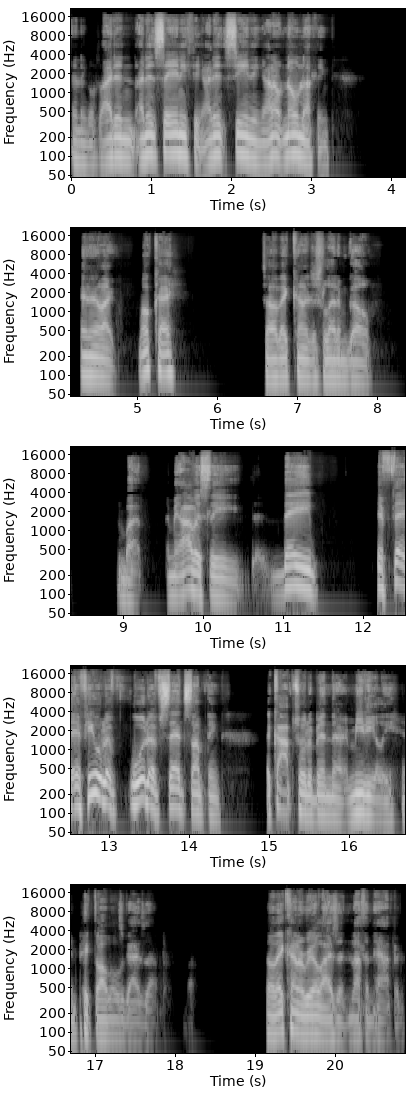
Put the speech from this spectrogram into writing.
And he goes, I didn't, I didn't say anything. I didn't see anything. I don't know nothing. And they're like, okay. So they kind of just let him go. But I mean, obviously they, if they, if he would have, would have said something, the cops would have been there immediately and picked all those guys up. So they kind of realized that nothing happened.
